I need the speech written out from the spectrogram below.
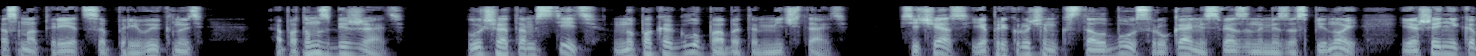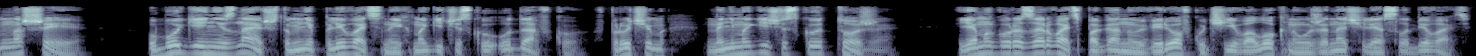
осмотреться, привыкнуть, а потом сбежать. Лучше отомстить, но пока глупо об этом мечтать. Сейчас я прикручен к столбу с руками, связанными за спиной, и ошейником на шее. Убогие не знают, что мне плевать на их магическую удавку. Впрочем, на немагическую тоже. Я могу разорвать поганую веревку, чьи волокна уже начали ослабевать.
